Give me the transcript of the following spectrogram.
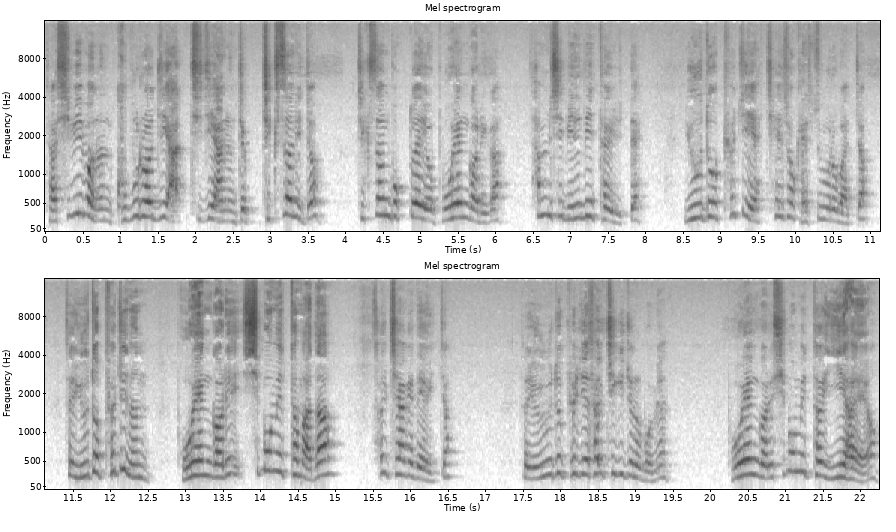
자, 12번은 구부러지지 않은, 즉, 직선이죠. 직선 복도의 요 보행거리가 31m일 때 유도 표지의 최소 개수로 봤죠. 그래서 유도 표지는 보행거리 15m마다 설치하게 되어 있죠. 그래서 유도 표지의 설치 기준을 보면 보행거리 15m 이하예요.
